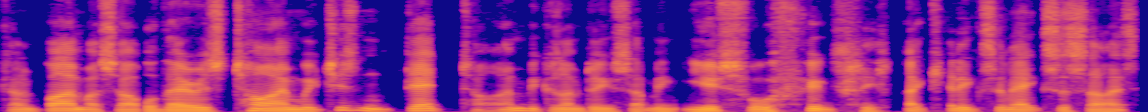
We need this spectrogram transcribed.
kind of by myself, or there is time which isn't dead time because I'm doing something useful, hopefully, like getting some exercise,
